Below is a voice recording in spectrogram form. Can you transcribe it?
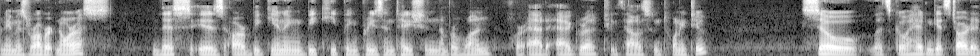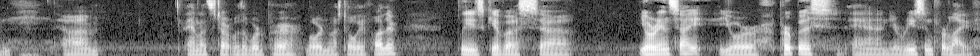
My name is Robert Norris. This is our beginning beekeeping presentation number one for Ad Agra 2022. So let's go ahead and get started. Um, and let's start with a word of prayer. Lord, most holy Father, please give us uh, your insight, your purpose, and your reason for life.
